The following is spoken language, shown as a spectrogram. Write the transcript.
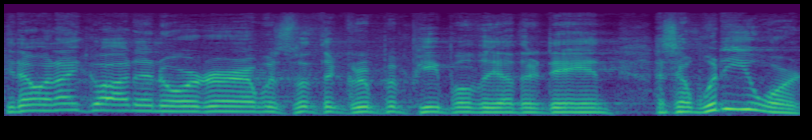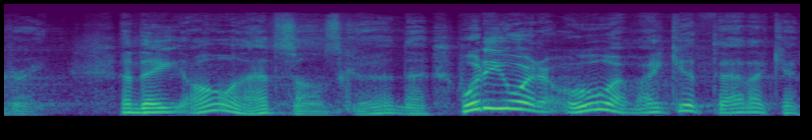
You know, when I go out and order, I was with a group of people the other day, and I said, What are you ordering? And they, oh, that sounds good. What are you ordering? Oh, I might get that. I can.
